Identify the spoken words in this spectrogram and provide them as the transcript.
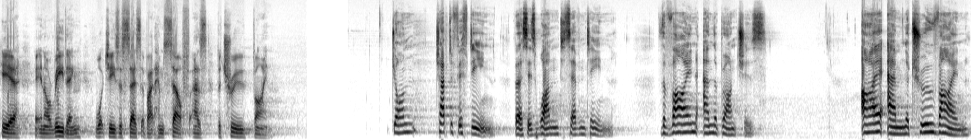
hear in our reading what Jesus says about himself as the true vine. John chapter 15, verses 1 to 17. The vine and the branches. I am the true vine,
